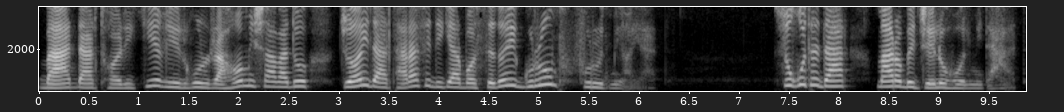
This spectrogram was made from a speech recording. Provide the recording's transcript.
بعد در تاریکی غیرگون رها می شود و جایی در طرف دیگر با صدای گرومپ فرود می آید. سقوط در مرا به جلو حل می دهد.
